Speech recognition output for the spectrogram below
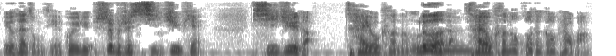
又在总结规律，是不是喜剧片？喜剧的才有可能，乐的嗯才有可能获得高票房。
